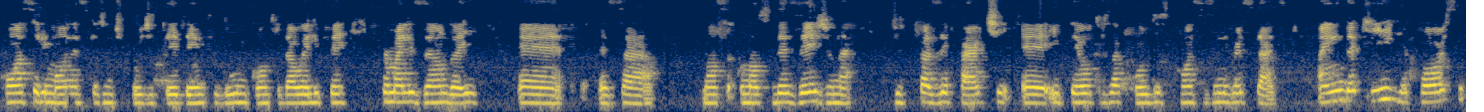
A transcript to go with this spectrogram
com as cerimônias que a gente pôde ter dentro do encontro da ULP, formalizando aí é, essa nossa, o nosso desejo né, de fazer parte é, e ter outros acordos com essas universidades. Ainda que, reforço,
